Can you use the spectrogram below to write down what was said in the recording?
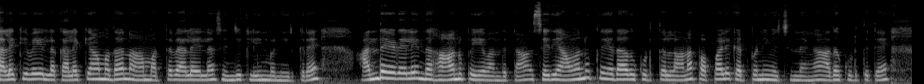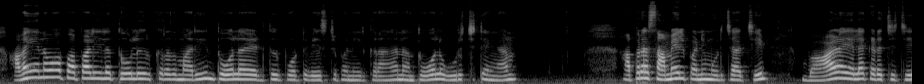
கலைக்கவே இல்லை கலைக்காம தான் நான் மற்ற வேலையெல்லாம் செஞ்சு க்ளீன் பண்ணியிருக்கிறேன். அந்த இடையில இந்த ஹானு பையன் வந்துட்டான். சரி அவனுக்கு ஏதாவது கொடுத்துடலான்னா பப்பாளி கட் பண்ணி வச்சுருந்தேங்க. அதை கொடுத்துட்டேன். அவன் என்னவோ பப்பாளியில் தோல் இருக்கிறது மாதிரியும் தோலை எடுத்து போட்டு வேஸ்ட்டு பண்ணியிருக்கிறாங்க. நான் தோலை உரிச்சிட்டேங்க. அப்புறம் சமையல் பண்ணி முடிச்சாச்சு. வாழை இலை கிடச்சிச்சு.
